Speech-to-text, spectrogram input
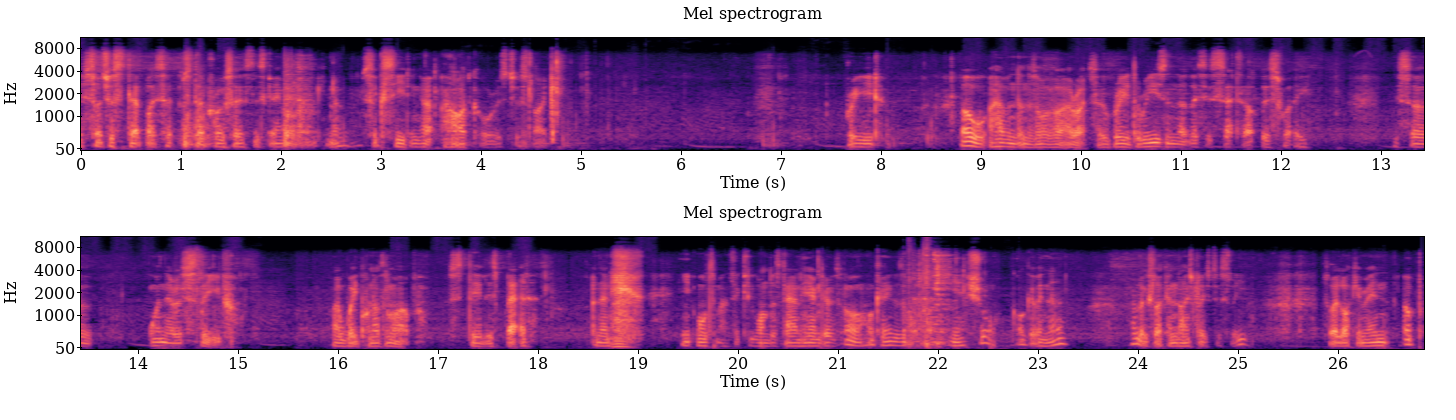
it's such a step by step process. This game, I think, you know, succeeding at hardcore is just like breed. Oh, I haven't done this all right. Right so breed. The reason that this is set up this way is so when they're asleep, I wake one of them up, steal his bed, and then he, he automatically wanders down here and goes, "Oh, okay, there's a bed here. Sure, I'll go in there. That looks like a nice place to sleep." So I lock him in, up,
